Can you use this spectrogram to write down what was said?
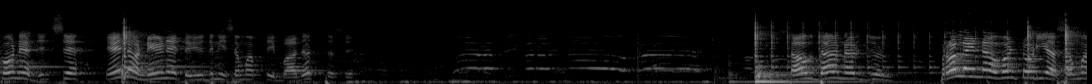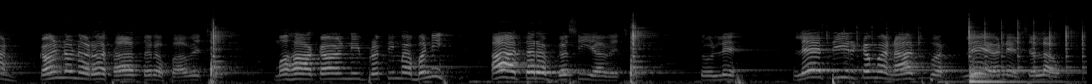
કોને જીતશે? એનો નિર્ણય તો યુદ્ધની સમાપ્તિ બાદ જ થશે. સાવધાન અર્જુન. પ્રલયના વંટોડિયા સમાન કર્ણનો રથ આ તરફ આવે છે. મહાકાળની પ્રતિમા બની આ તરફ ઘસી આવે છે. તો લે લે તીર કમાન હાથ પર, લે અને ચલાવ.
